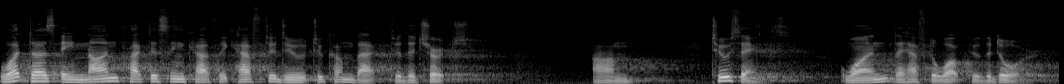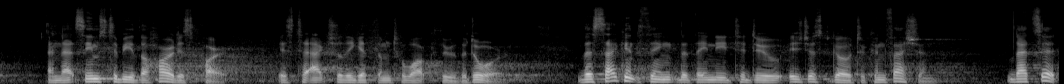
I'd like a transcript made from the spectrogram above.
what does a non practicing Catholic have to do to come back to the church? Um, two things. One, they have to walk through the door. And that seems to be the hardest part, is to actually get them to walk through the door. The second thing that they need to do is just go to confession. That's it.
